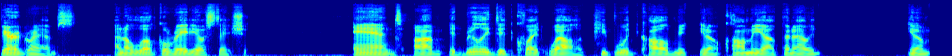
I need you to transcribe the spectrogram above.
bear grams on a local radio station." and um, it really did quite well. People would call me, you know, call me up, and I would, you know,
